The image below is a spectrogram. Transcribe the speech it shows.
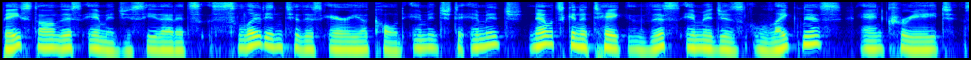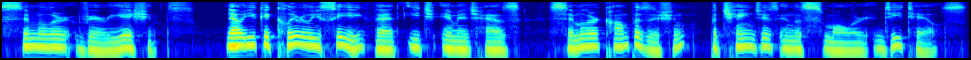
based on this image. You see that it's slid into this area called image to image. Now it's going to take this image's likeness and create similar variations. Now you could clearly see that each image has similar composition, but changes in the smaller details.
